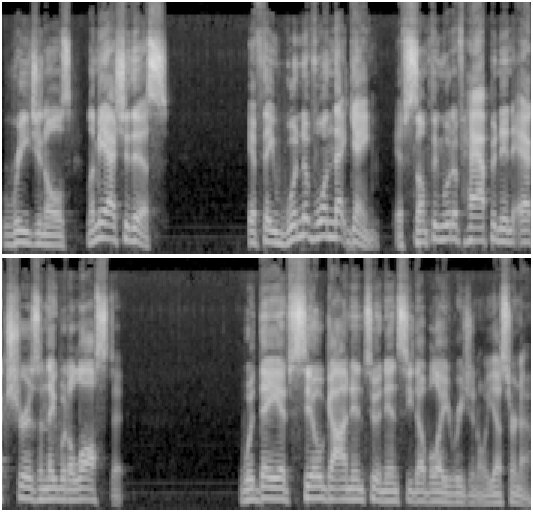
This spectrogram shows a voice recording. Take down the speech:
regionals. Let me ask you this. If they wouldn't have won that game, if something would have happened in extras and they would have lost it, would they have still gone into an NCAA regional? Yes or no?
